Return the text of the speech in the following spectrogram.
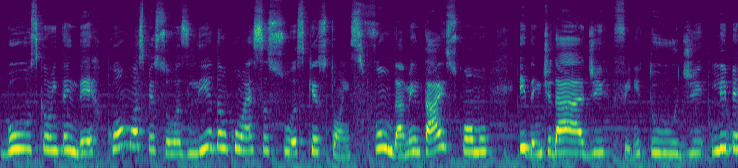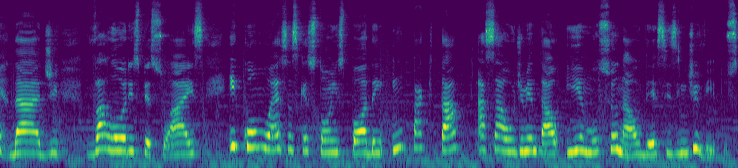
buscam entender como as pessoas lidam com essas suas questões fundamentais, como identidade, finitude, liberdade, valores pessoais e como essas questões podem impactar a saúde mental e emocional desses indivíduos.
